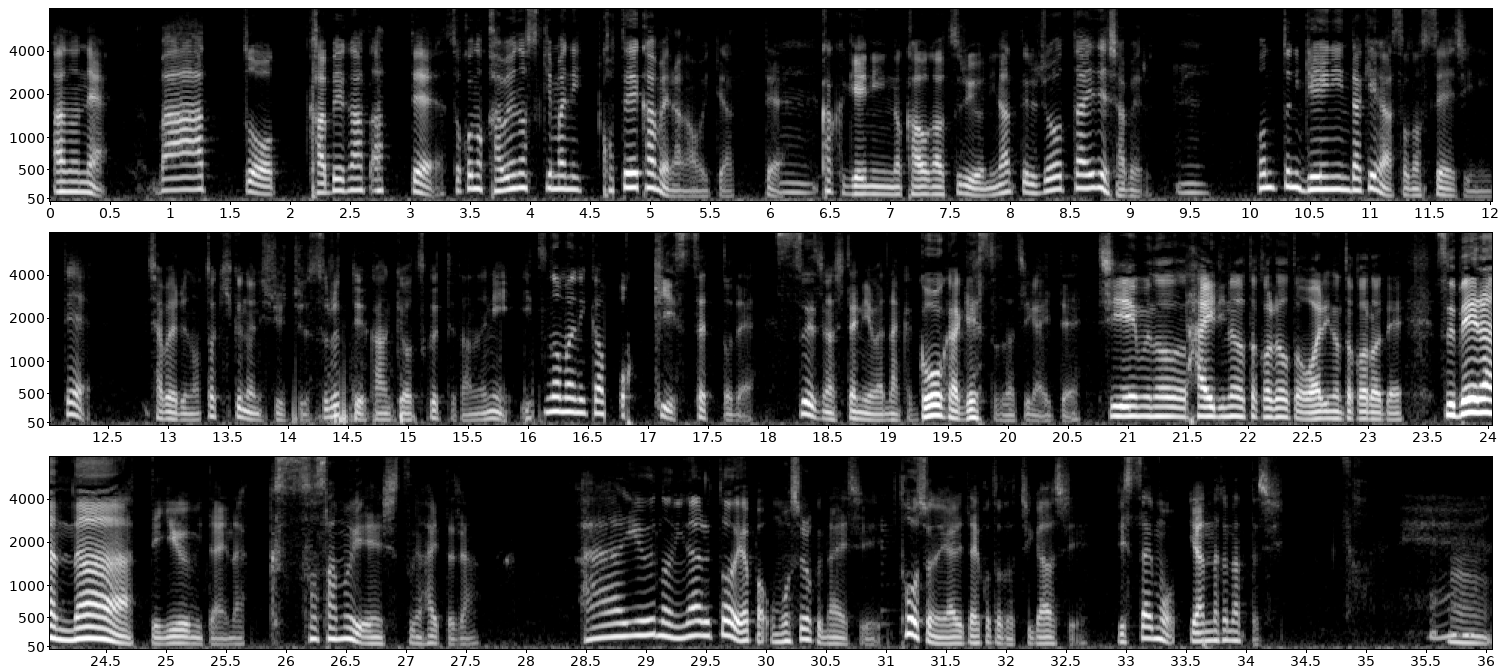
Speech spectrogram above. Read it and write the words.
あのねバーッと壁があってそこの壁の隙間に固定カメラが置いてあって、うん。各芸人の顔が映るようになってる状態で喋る。うん。本当に芸人だけがそのステージにいて喋るのと聞くのに集中するっていう環境を作ってたのにいつの間にか大きいセットでステージの下にはなんか豪華ゲストたちがいて CM の入りのところと終わりのところで滑らんなーっていうみたいなくっそ寒い演出が入ったじゃんああいうのになるとやっぱ面白くないし当初のやりたいことと違うし実際もうやんなくなったし。ね。うん、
